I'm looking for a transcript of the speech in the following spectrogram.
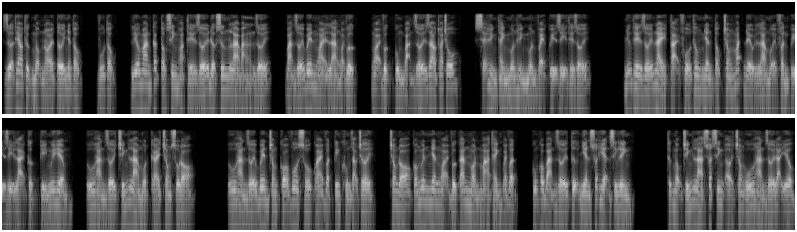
Dựa theo thực mộng nói tới nhân tộc, vũ tộc, liêu man các tộc sinh hoạt thế giới được xưng là bản giới bản giới bên ngoài là ngoại vực ngoại vực cùng bản giới giao thoa chỗ, sẽ hình thành muôn hình muôn vẻ quỷ dị thế giới. Những thế giới này tại phổ thông nhân tộc trong mắt đều là mười phần quỷ dị lại cực kỳ nguy hiểm ưu hàn giới chính là một cái trong số đó. Ưu hàn giới bên trong có vô số quái vật kinh khủng dạo chơi, trong đó có nguyên nhân ngoại vực ăn mòn mà thành quái vật, cũng có bản giới tự nhiên xuất hiện sinh linh. Thực mộng chính là xuất sinh ở trong ưu hàn giới đại yêu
